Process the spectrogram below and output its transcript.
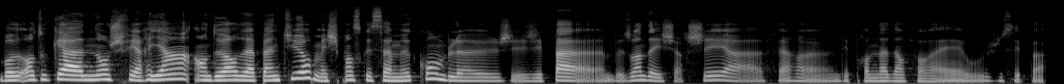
Bon, en tout cas, non, je fais rien en dehors de la peinture, mais je pense que ça me comble. J'ai pas besoin d'aller chercher à faire euh, des promenades en forêt ou je sais pas.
